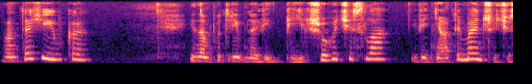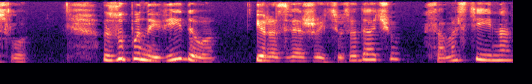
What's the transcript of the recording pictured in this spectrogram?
вантажівка. І нам потрібно від більшого числа відняти менше число. Зупини відео і розв'яжи цю задачу самостійно.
